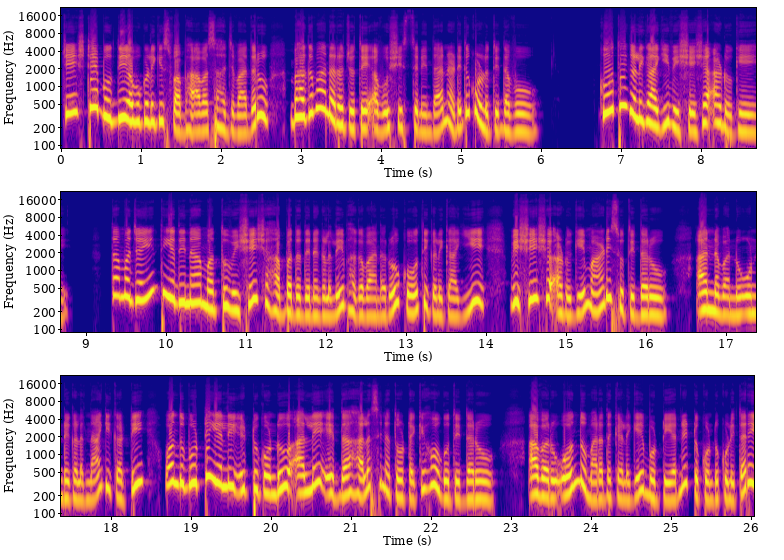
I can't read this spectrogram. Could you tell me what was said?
ಚೇಷ್ಟೆ ಬುದ್ಧಿ ಅವುಗಳಿಗೆ ಸ್ವಭಾವ ಸಹಜವಾದರೂ ಭಗವಾನರ ಜೊತೆ ಅವು ಶಿಸ್ತಿನಿಂದ ನಡೆದುಕೊಳ್ಳುತ್ತಿದ್ದವು. ಕೋತಿಗಳಿಗಾಗಿ ವಿಶೇಷ ಅಡುಗೆ. ತಮ್ಮ ಜಯಂತಿಯ ದಿನ ಮತ್ತು ವಿಶೇಷ ಹಬ್ಬದ ದಿನಗಳಲ್ಲಿ ಭಗವಾನರು ಕೋತಿಗಳಿಗಾಗಿಯೇ ವಿಶೇಷ ಅಡುಗೆ ಮಾಡಿಸುತ್ತಿದ್ದರು. ಅನ್ನವನ್ನು ಉಂಡೆಗಳನ್ನಾಗಿ ಕಟ್ಟಿ ಒಂದು ಬುಟ್ಟಿಯಲ್ಲಿ ಇಟ್ಟುಕೊಂಡು ಅಲ್ಲೇ ಎದ್ದ ಹಲಸಿನ ತೋಟಕ್ಕೆ ಹೋಗುತ್ತಿದ್ದರು. ಅವರು ಒಂದು ಮರದ ಕೆಳಗೆ ಬುಟ್ಟಿಯನ್ನಿಟ್ಟುಕೊಂಡು ಕುಳಿತರೆ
